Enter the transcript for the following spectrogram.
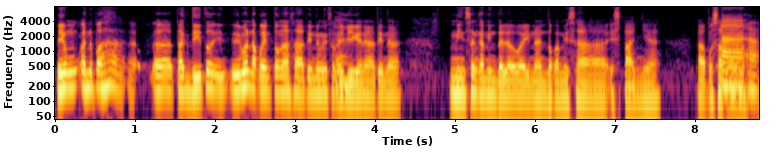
Yung ano pa, uh, tag dito, yun mo, nakwento nga sa atin nung isang kaibigan natin na minsan kaming dalawa ay nando kami sa Espanya. Tapos ako, Ah, ah, ah,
